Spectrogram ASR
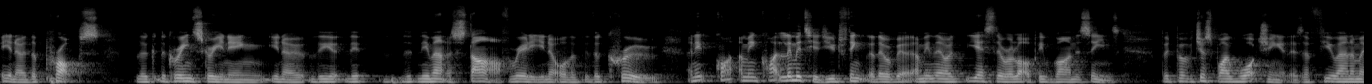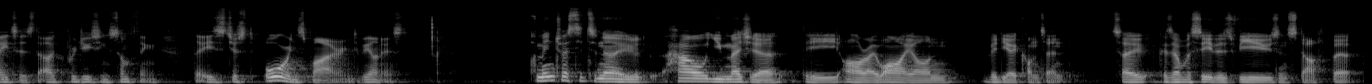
you know, the props the, the green screening, you know, the, the, the, the, amount of staff really, you know, or the, the crew, and it quite, I mean, quite limited. You'd think that there would be, I mean, there were, yes, there were a lot of people behind the scenes, but, but just by watching it, there's a few animators that are producing something that is just awe-inspiring, to be honest. I'm interested to know how you measure the ROI on video content. So, because obviously there's views and stuff, but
